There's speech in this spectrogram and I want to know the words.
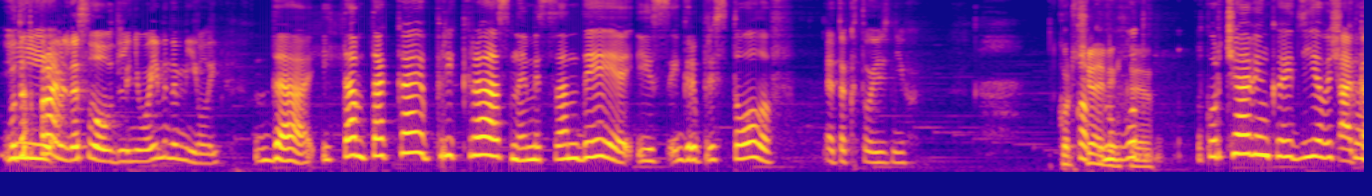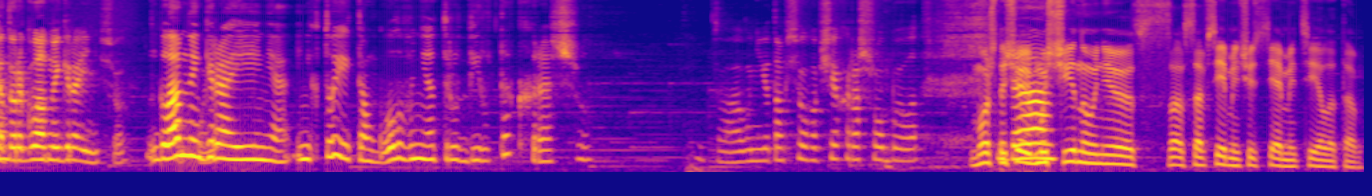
Вот И- это правильное слово для него, именно милый. Да, и там такая прекрасная Миссандея из «Игры престолов». Это кто из них? Как, ну Курчавенькая. вот курчавенькая девочка. А, которая главная героиня, все. Главная Ой. героиня. И никто ей там голову не отрубил. Так хорошо. Да, у нее там все вообще хорошо было. Может, еще Да. и мужчина у нее со, со всеми частями тела там.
